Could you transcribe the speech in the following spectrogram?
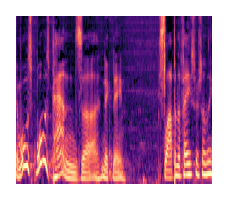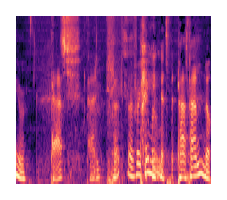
And what was what was Patton's uh, nickname? Slap in the face or something? Or Pat? Patty? Pat, I can't remember. Pass Patton? No.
